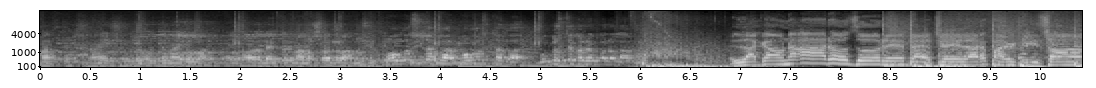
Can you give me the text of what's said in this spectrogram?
মাত্র আমি সুন্দর বলতে নাই বাবা। আমি হওয়ালে করে মানুষ সাথে মানুষ মুখস্থ কর মুখস্থ কর। মুখস্থ করে কোনো লাভ লাগাও না আরও জোরে ব্যাচেলার পার্টি সং।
